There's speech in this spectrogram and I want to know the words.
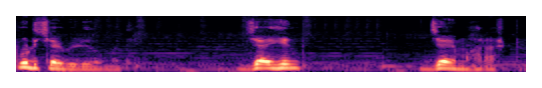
पुढच्या व्हिडिओमध्ये जय हिंद जय महाराष्ट्र.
